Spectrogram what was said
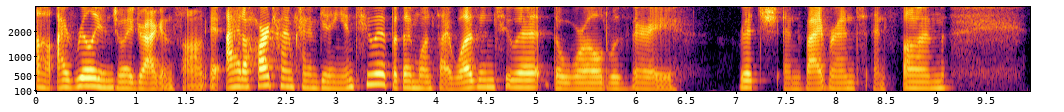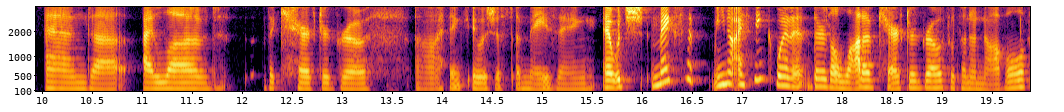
uh, I really enjoyed Dragonsong. It, I had a hard time kind of getting into it, but then once I was into it, the world was very rich and vibrant and fun. And uh, I loved the character growth. Uh, I think it was just amazing, and which makes it, you know, I think when it, there's a lot of character growth within a novel,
